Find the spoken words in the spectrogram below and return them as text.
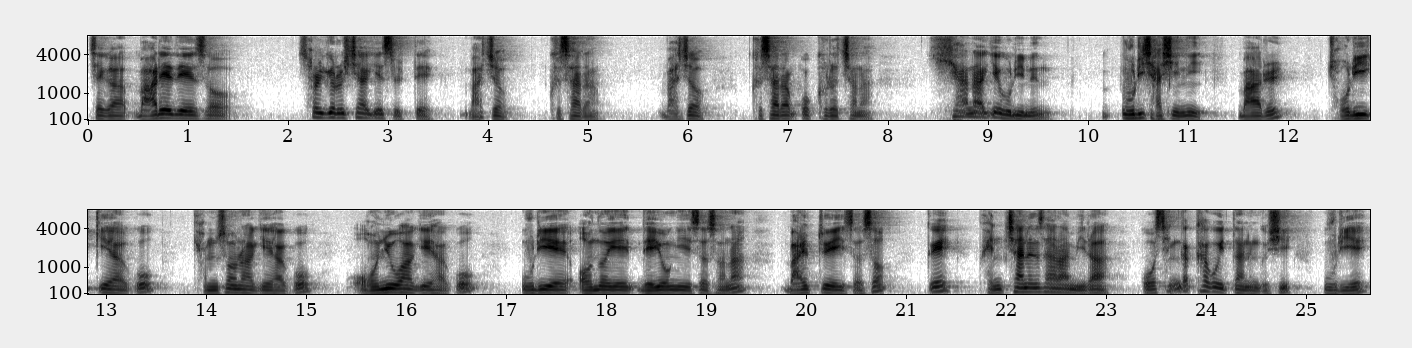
제가 말에 대해서 설교를 시작했을 때 맞아 그 사람 맞아 그 사람 꼭 그렇잖아 희한하게 우리는 우리 자신이 말을 조리 있게 하고 겸손하게 하고 온유하게 하고 우리의 언어의 내용에 있어서나 말투에 있어서 꽤 괜찮은 사람이라고 생각하고 있다는 것이 우리의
